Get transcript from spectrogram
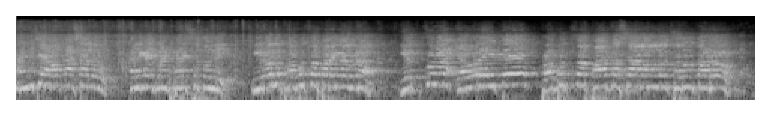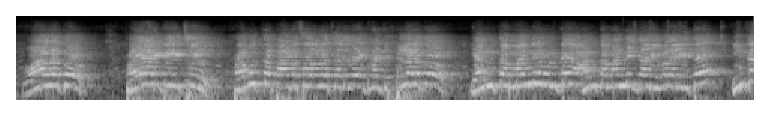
మంచి అవకాశాలు కలిగేటువంటి పరిస్థితి ఉంది. ఈ రోజు ప్రభుత్వ పరంగా కూడా ఎక్కువ ఎవరైతే ప్రభుత్వ పాఠశాలలో చదువుతారో వాళ్ళకు ప్రయారిటీ ఇచ్చి ప్రభుత్వ పాఠశాలలో చదివేటువంటి పిల్లలకు ఎంత మంది ఉంటే అంతమందికి దాన్ని ఇవ్వగలిగితే ఇంకా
